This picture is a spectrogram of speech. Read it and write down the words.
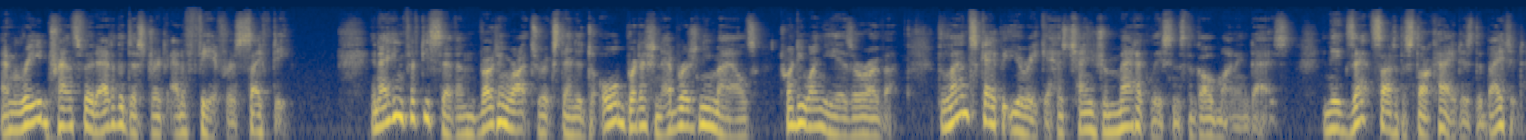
and Rede transferred out of the district out of fear for his safety. In 1857, voting rights were extended to all British and Aborigine males 21 years or over. The landscape at Eureka has changed dramatically since the gold mining days, and the exact site of the stockade is debated.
